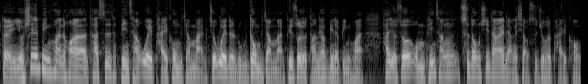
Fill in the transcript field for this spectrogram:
对，有些病患的话，他是平常胃排空比较慢，就胃的蠕动比较慢。譬如说有糖尿病的病患，他有时候我们平常吃东西大概两个小时就会排空，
